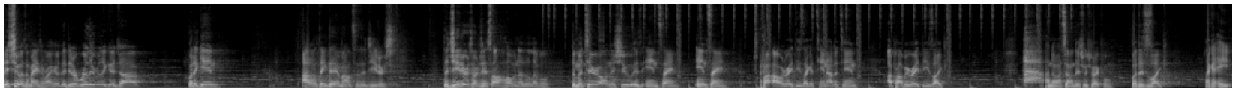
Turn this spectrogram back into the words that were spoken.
this shoe is amazing right here. They did a really, really good job. But again, I don't think they amount to the Jeters. The Jeters are just a whole nother level. The material on this shoe is insane, insane. If I, I would rate these like a 10 out of 10, I'd probably rate these like, I know I sound disrespectful, but this is like, like an eight,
